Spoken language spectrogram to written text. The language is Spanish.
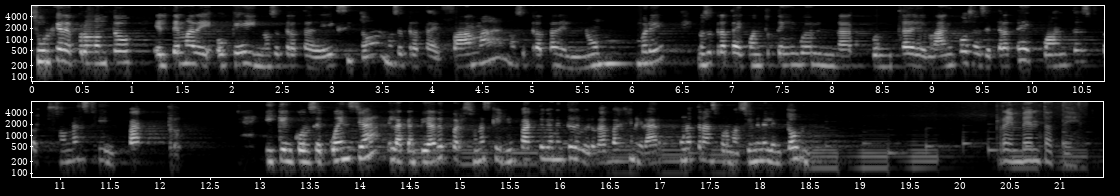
surge de pronto el tema de, ok, no se trata de éxito, no se trata de fama, no se trata del nombre, no se trata de cuánto tengo en la cuenta de banco, o sea, se trata de cuántas personas impacto. Y que en consecuencia, la cantidad de personas que yo impacte, obviamente de verdad va a generar una transformación en el entorno. Reinvéntate.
